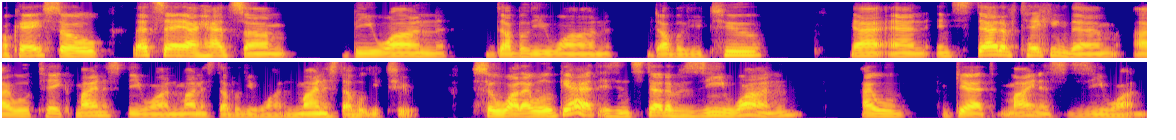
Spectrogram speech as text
Okay, so let's say I had some B1, W1, W2. Yeah, and instead of taking them, I will take minus B1, minus W1, minus W2. So what I will get is instead of Z1, I will get minus Z1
